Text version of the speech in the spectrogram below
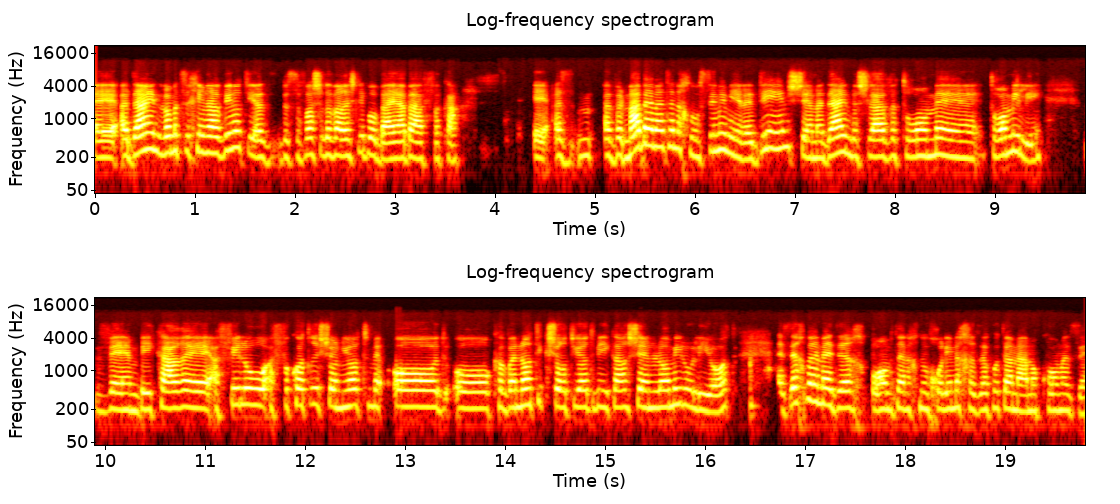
אה, עדיין לא מצליחים להבין אותי, אז בסופו של דבר יש לי פה בעיה בהפקה. אז, אבל מה באמת אנחנו עושים עם ילדים שהם עדיין בשלב הטרום-מילי, והם בעיקר אפילו הפקות ראשוניות מאוד, או כוונות תקשורתיות בעיקר שהן לא מילוליות, אז איך באמת דרך פרומפט אנחנו יכולים לחזק אותם מהמקום הזה?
